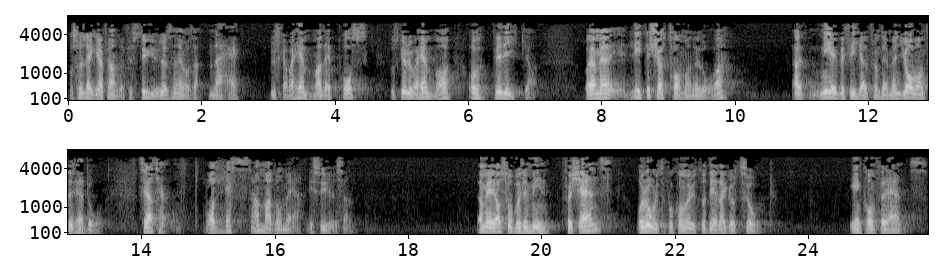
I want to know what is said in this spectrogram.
Och så lägger jag fram det för styrelsen hemma och säger nej du ska vara hemma det är påsk. Då ska du vara hemma och predika. Och jag menar lite kött har man ändå då va? Ja, ni är ju befriade från det men jag var inte det då. Så jag tänkte vad ledsamma de är i styrelsen. Jag menar jag såg både min förtjänst och roligt att få komma ut och dela Guds ord i en konferens.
